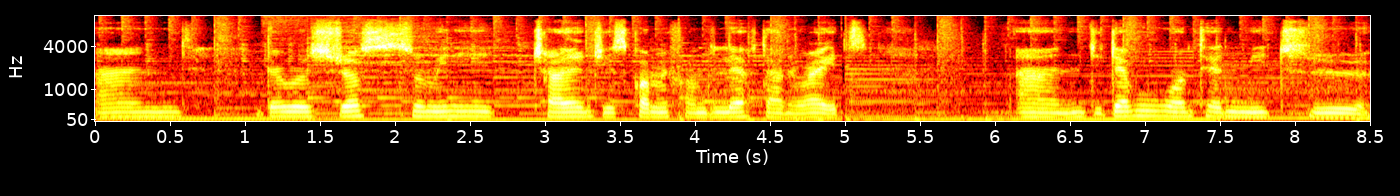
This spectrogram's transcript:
and there was just so many challenges coming from the left and right. And the devil wanted me to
